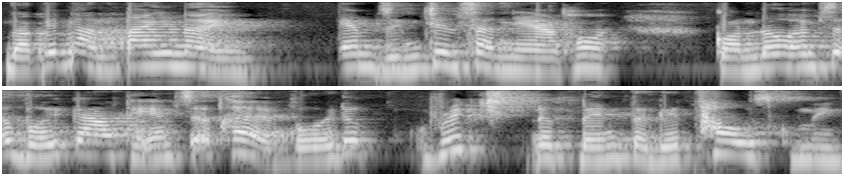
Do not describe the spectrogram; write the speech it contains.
Và cái bàn tay này, em dính trên sàn nhà thôi. Còn đâu em sẽ với cao thì em sẽ thể với được, reach được đến từ cái toes của mình.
